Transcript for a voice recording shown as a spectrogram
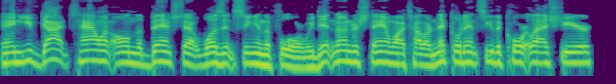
and you've got talent on the bench that wasn't seeing the floor. We didn't understand why Tyler Nickel didn't see the court last year.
